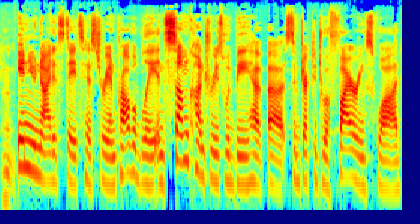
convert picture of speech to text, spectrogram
mm. in United States history, and probably in some countries would be have, uh, subjected to a firing squad.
